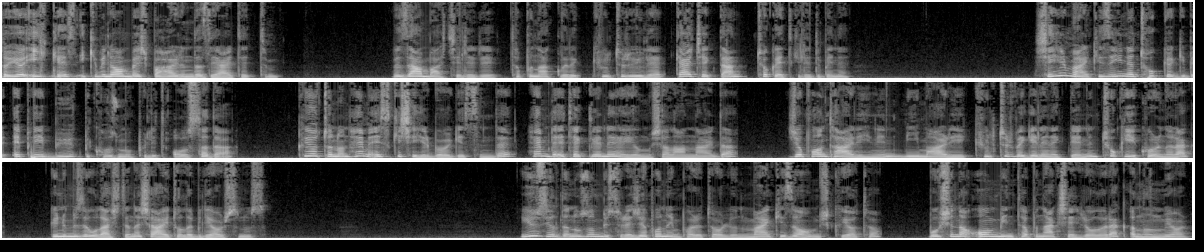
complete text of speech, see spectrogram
Kyoto'yu ilk kez 2015 baharında ziyaret ettim. Ve zen bahçeleri, tapınakları, kültürüyle gerçekten çok etkiledi beni. Şehir merkezi yine Tokyo gibi epey büyük bir kozmopolit olsa da Kyoto'nun hem eski şehir bölgesinde hem de eteklerine yayılmış alanlarda Japon tarihinin, mimari, kültür ve geleneklerinin çok iyi korunarak günümüze ulaştığına şahit olabiliyorsunuz. Yüzyıldan uzun bir süre Japon İmparatorluğu'nun merkezi olmuş Kyoto, boşuna 10 bin tapınak şehri olarak anılmıyor.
